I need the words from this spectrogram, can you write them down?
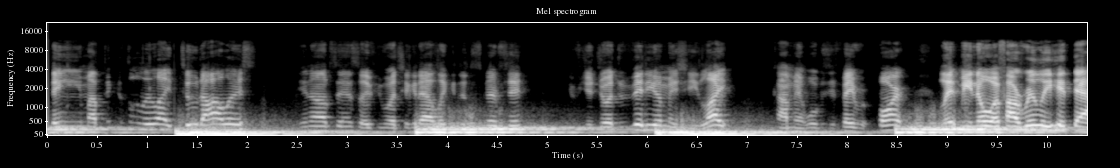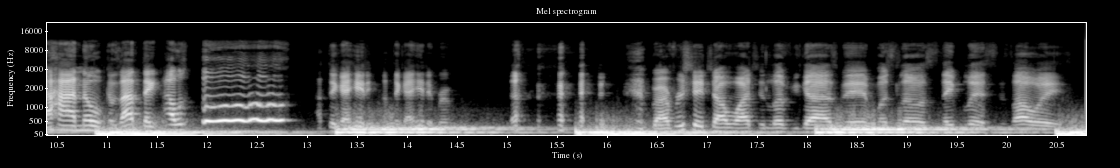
Steam. I think it's only like two dollars. You know what I'm saying? So if you want to check it out, link in the description. If you enjoyed the video, make sure you like, comment what was your favorite part. Let me know if I really hit that high note because I think I was. Ooh, I think I hit it. I think I hit it, bro. But I appreciate y'all watching. Love you guys, man. Much love. Stay blessed as always.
